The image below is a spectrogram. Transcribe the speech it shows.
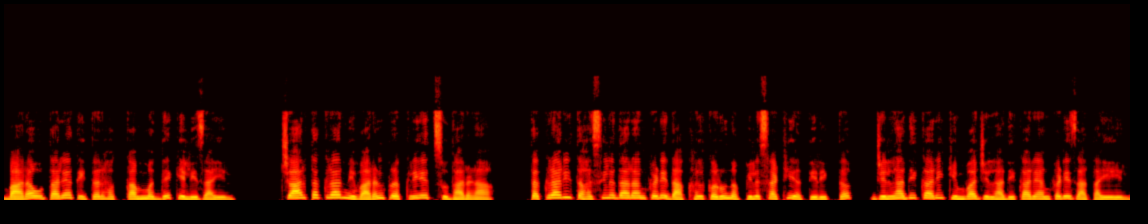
बारा उतार्यात इतर हक्कांमध्ये केली जाईल. चार तक्रार निवारण प्रक्रियेत सुधारणा. तक्रारी तहसीलदारांकडे दाखल करून अपीलसाठी अतिरिक्त जिल्हाधिकारी किंवा जिल्हाधिकाऱ्यांकडे जाता येईल.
